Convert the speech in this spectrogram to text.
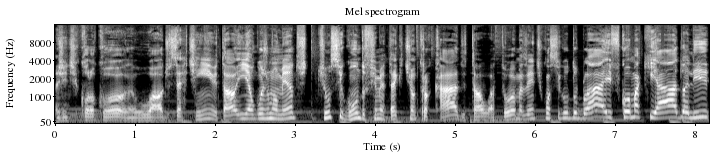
a gente colocou o áudio certinho e tal, e em alguns momentos tinha um segundo filme até que tinham trocado e tal, o ator, mas a gente conseguiu dublar e ficou maquiado ali,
